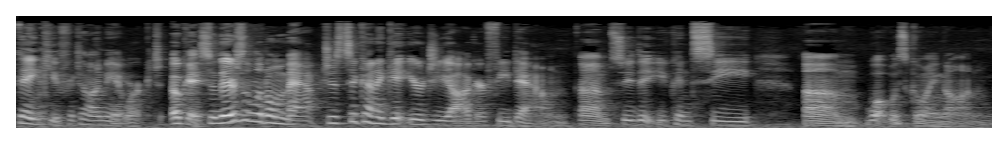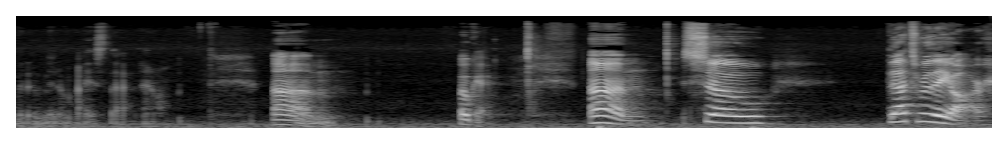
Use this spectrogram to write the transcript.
thank you for telling me it worked. Okay, so there's a little map just to kind of get your geography down, um, so that you can see um, what was going on. I'm gonna minimize that now. Um, okay. Um, so that's where they are.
